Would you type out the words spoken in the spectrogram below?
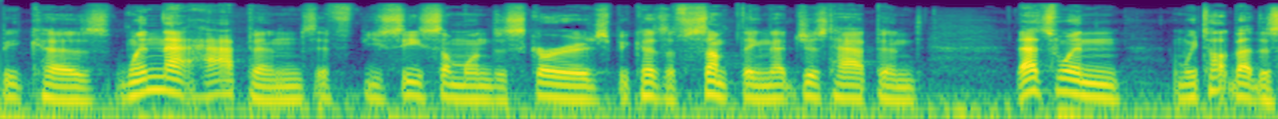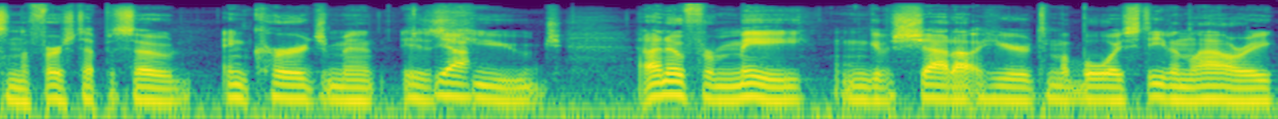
because when that happens, if you see someone discouraged because of something that just happened, that's when, and we talked about this in the first episode, encouragement is Yeah. huge. And I know for me, I'm gonna give a shout out here to my boy Stephen Lowry.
